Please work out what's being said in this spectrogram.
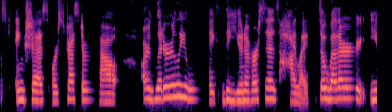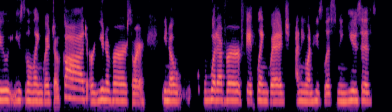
most anxious or stressed about, are literally like the universe's highlight. So whether you use the language of God or universe or, you know, whatever faith language anyone who's listening uses,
